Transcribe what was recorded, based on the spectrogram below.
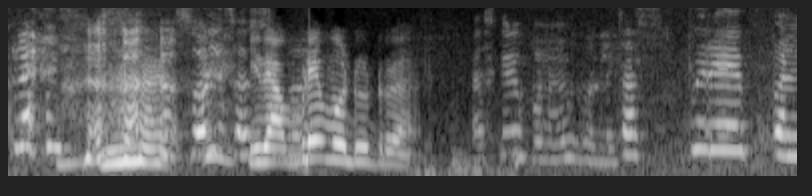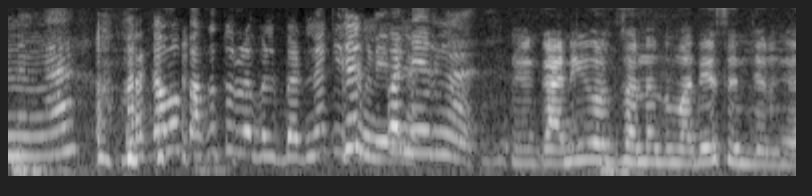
இதை அப்படியே போட்டு விட்ருவேன் சப்ஸ்கிரைப் பண்ணுங்க சொல்லு. சப்ஸ்கிரைப் பண்ணுங்க. மறக்காம பக்கத்துல பெல் பட்டனை கிளிக் பண்ணிருங்க. கனிகள் சொன்னது மாதிரியே செஞ்சிருங்க.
